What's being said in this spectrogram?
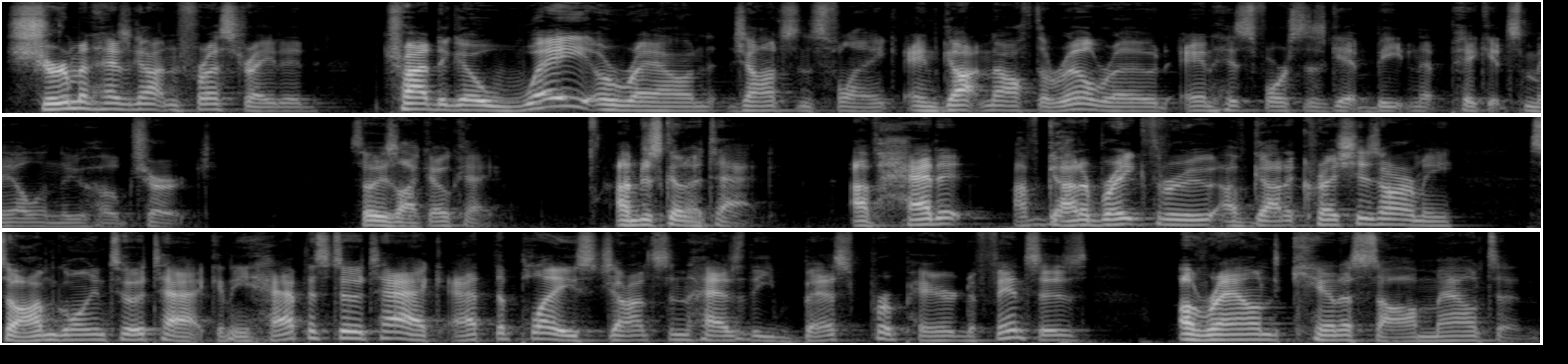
Sherman has gotten frustrated, tried to go way around Johnson's flank, and gotten off the railroad, and his forces get beaten at Pickett's Mill and New Hope Church. So he's like, okay, I'm just going to attack. I've had it. I've got to break through. I've got to crush his army. So I'm going to attack. And he happens to attack at the place Johnson has the best prepared defenses around Kennesaw Mountain,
